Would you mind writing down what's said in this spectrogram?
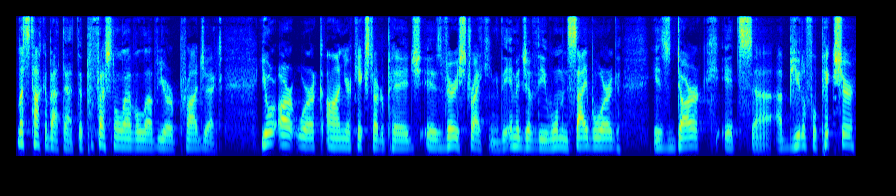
Let's talk about that, the professional level of your project. Your artwork on your Kickstarter page is very striking. The image of the woman cyborg is dark. It's uh, a beautiful picture,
